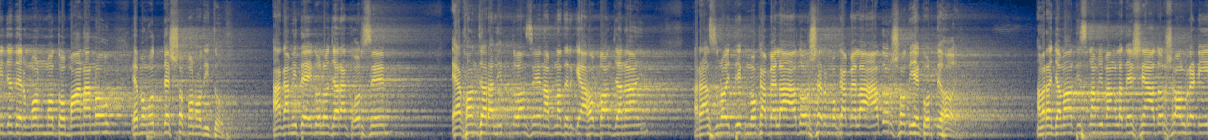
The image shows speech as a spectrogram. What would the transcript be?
নিজেদের মন মতো বানানো এবং উদ্দেশ্য প্রণোদিত। আগামীতে এগুলো যারা করছেন, এখন যারা লিপ্ত আছেন, আপনাদেরকে আহ্বান জানাই, রাজনৈতিক মোকাবেলা, আদর্শের মোকাবেলা, আদর্শ দিয়ে করতে হয়। আমরা জামাত ইসলামী বাংলাদেশে আদর্শ অলরেডি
